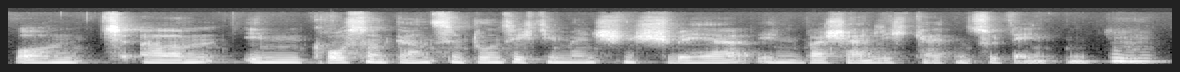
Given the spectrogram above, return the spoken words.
Und ähm, im Großen und Ganzen tun sich die Menschen schwer, in Wahrscheinlichkeiten zu denken. Mhm.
